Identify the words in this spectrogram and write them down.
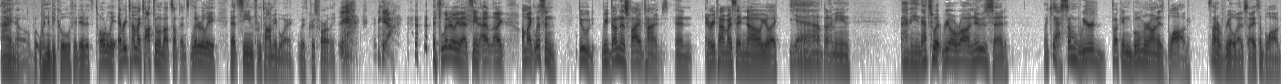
I know, but wouldn't it be cool if they did? It's totally every time I talk to him about something, it's literally that scene from Tommy Boy with Chris Farley. Yeah. yeah. It's literally that scene. I like. I'm like, listen, dude, we've done this five times, and every time I say no, you're like, yeah, but I mean, I mean, that's what Real Raw News said. I'm like, yeah, some weird fucking boomer on his blog. It's not a real website. It's a blog.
